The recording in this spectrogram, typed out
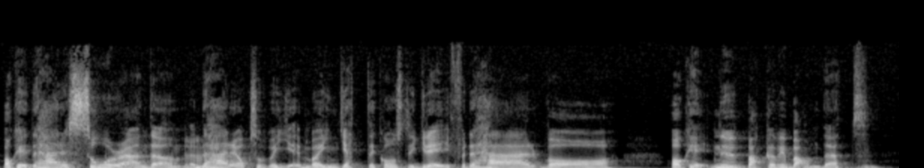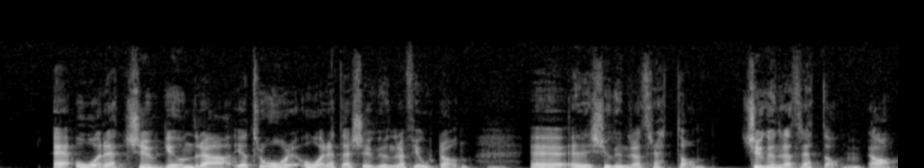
Okej, det här är så random. Det här är också bara en jättekonstig grej. För det här var... Okej, nu backar vi bandet. Eh, året 2000... Jag tror året är 2014. Eh, eller 2013. 2013, ja.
